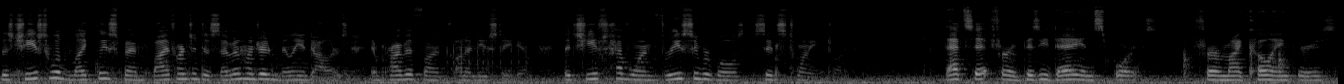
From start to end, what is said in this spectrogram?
The Chiefs would likely spend 500 to 700 million dollars in private funds on a new stadium. The Chiefs have won 3 Super Bowls since 2020. That's it for a busy day in sports. For my co-anchors,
